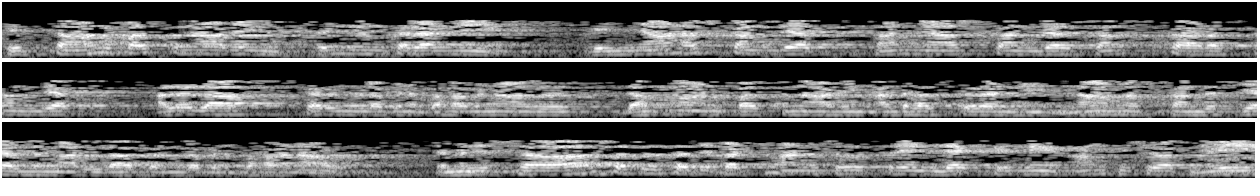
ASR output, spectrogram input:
චිත්තානුපස්සනාවෙන් පෙන්වම් කරන්නේ විඥානස්කන්ධයත් සංඥාස්කන්ධය සංස්කාරස්කන්ධයක් අලලා කරනු ලබන භාවනාව ධම්මානුපස්සනාවෙන් අදහස් කරන්නේ නාමස්කන්ධ සියල්ලම අලලා කරනු ලබන භාවනාව. එම නිසා සතරසතිපට්ඨාන සූත්‍රයෙන් දැක්වෙන්නේ අංකුශයක් නෙවෙයි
